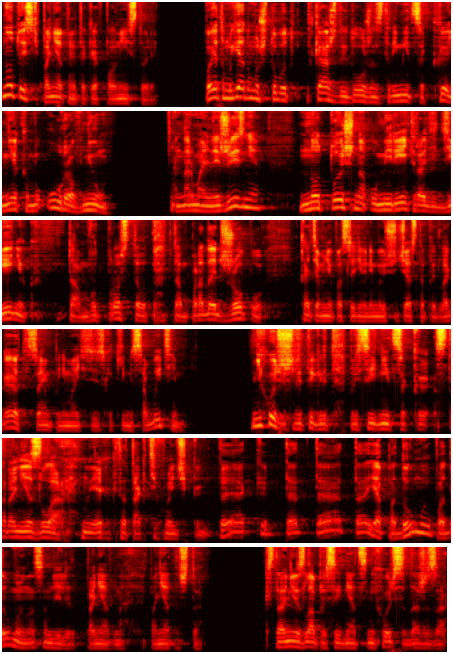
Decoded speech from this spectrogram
Ну, то есть, понятная такая вполне история. Поэтому я думаю, что вот каждый должен стремиться к некому уровню нормальной жизни, но точно умереть ради денег, там вот просто вот, там продать жопу, хотя мне в последнее время очень часто предлагают, сами понимаете, с какими событиями. Не хочешь ли ты, говорит, присоединиться к стороне зла? Ну, я как-то так тихонечко, так, та-та-та, я подумаю, подумаю, на самом деле, понятно, понятно, что к стороне зла присоединяться не хочется даже за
